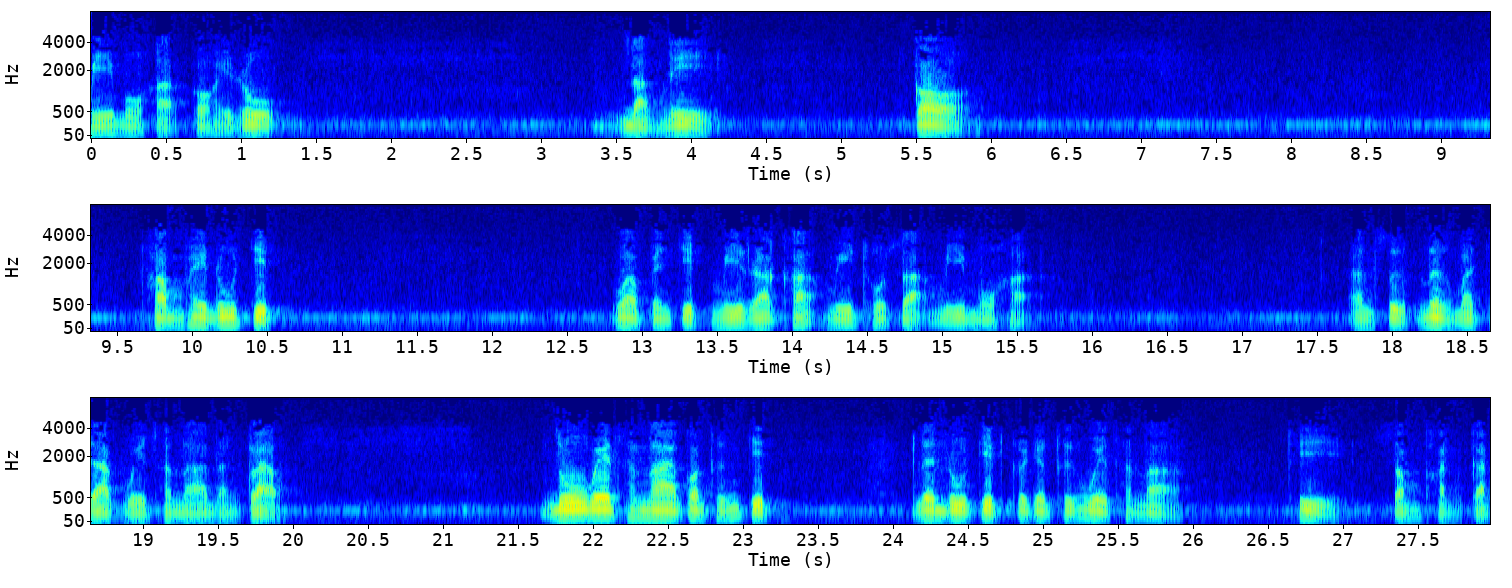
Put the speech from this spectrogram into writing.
มีโมหะก็ให้รู้ ดังนี้ ก็ทำให้รู้จิต ว่าเป็นจิตมีราคะ มีโทสะมีโมหะ อันสืบเนื่องมาจากเวทนาดังกล่าว ดูเวทนาก็ถึงจิต และดูจิตก็จะถึงเวทนา ที่สัมพันธ์กัน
